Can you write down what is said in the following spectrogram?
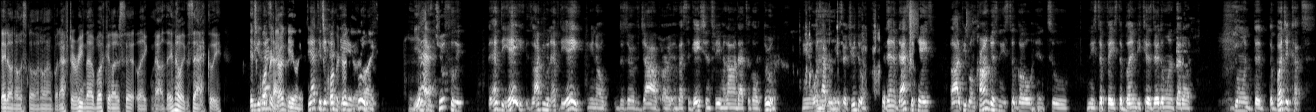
they don't know what's going on. But after reading that book and understand, like, no, they know exactly. It's Because corporate drug dealing. They have to It's get corporate FDA drug dealing. approved. Like, yeah, And truthfully, the FDA, a lot of people in the FDA, you know, deserve jobs or investigations for even allowing that to go through. You know, what type of Mhm. research you're doing. But then if that's the case, a lot of people in Congress needs to go into needs to face the blame because they're the ones that are doing the, the budget cuts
